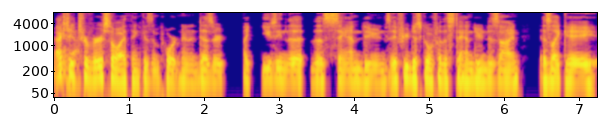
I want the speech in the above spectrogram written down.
Actually, Yeah. traversal I think is important in a desert, like using the the sand dunes. If you're just going for the sand dune design, as like a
